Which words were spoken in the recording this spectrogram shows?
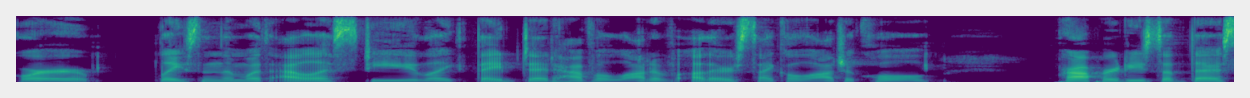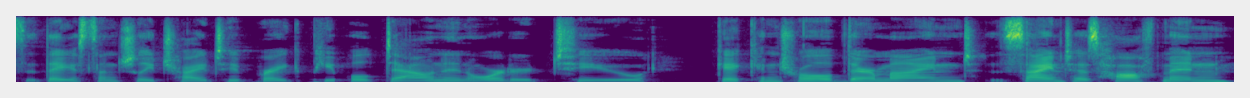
or lacing them with LSD. Like they did have a lot of other psychological properties of this. They essentially tried to break people down in order to get control of their mind. Scientist Hofmann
